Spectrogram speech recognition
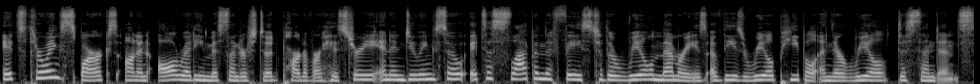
It's throwing sparks on an already misunderstood part of our history, and in doing so, it's a slap in the face to the real memories of these real people and their real descendants.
